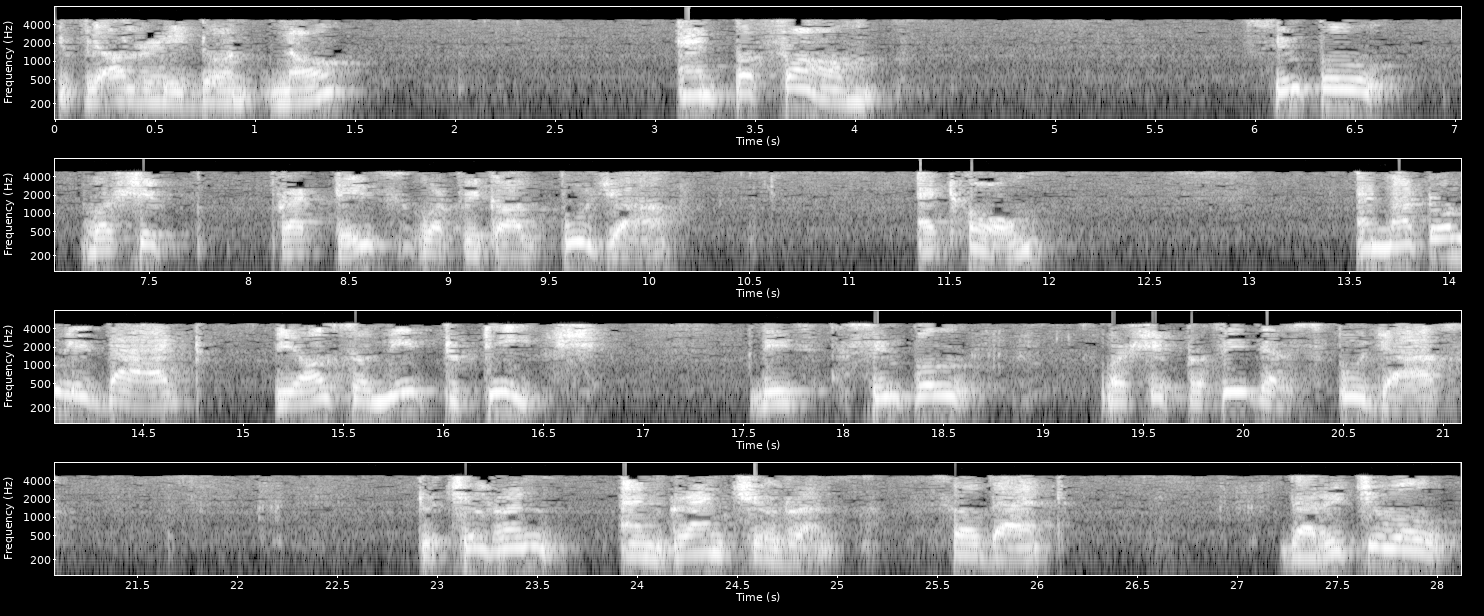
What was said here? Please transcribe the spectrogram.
if we already don't know, and perform simple worship practice, what we call puja, at home. And not only that, we also need to teach these simple worship procedures, pujas, to children and grandchildren so that the ritual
